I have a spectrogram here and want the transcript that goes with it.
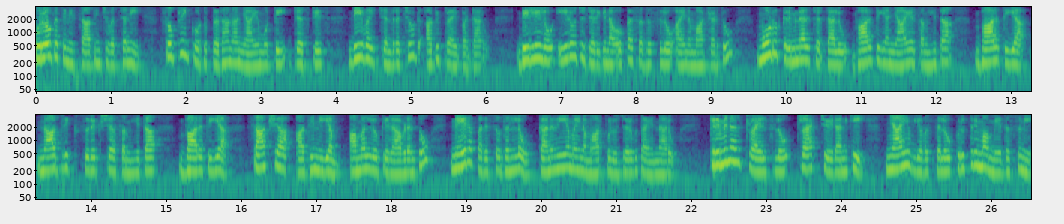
పురోగతిని సాధించవచ్చని సుప్రీంకోర్టు ప్రధాన న్యాయమూర్తి జస్టిస్ డీవై చంద్రచూడ్ అభిప్రాయపడ్డారు. ఢిల్లీలో ఈ రోజు జరిగిన ఒక సదస్సులో ఆయన మాట్లాడుతూ మూడు క్రిమినల్ చట్టాలు భారతీయ న్యాయ సంహిత భారతీయ నాగరిక్ సురక్ష సంహిత భారతీయ సాక్ష్య అధినియం అమల్లోకి రావడంతో నేర పరిశోధనలో గణనీయమైన మార్పులు జరుగుతాయన్నారు. క్రిమినల్ ట్రయల్స్లో ట్రాక్ చేయడానికి న్యాయ వ్యవస్థలో కృత్రిమ మేధస్సుని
